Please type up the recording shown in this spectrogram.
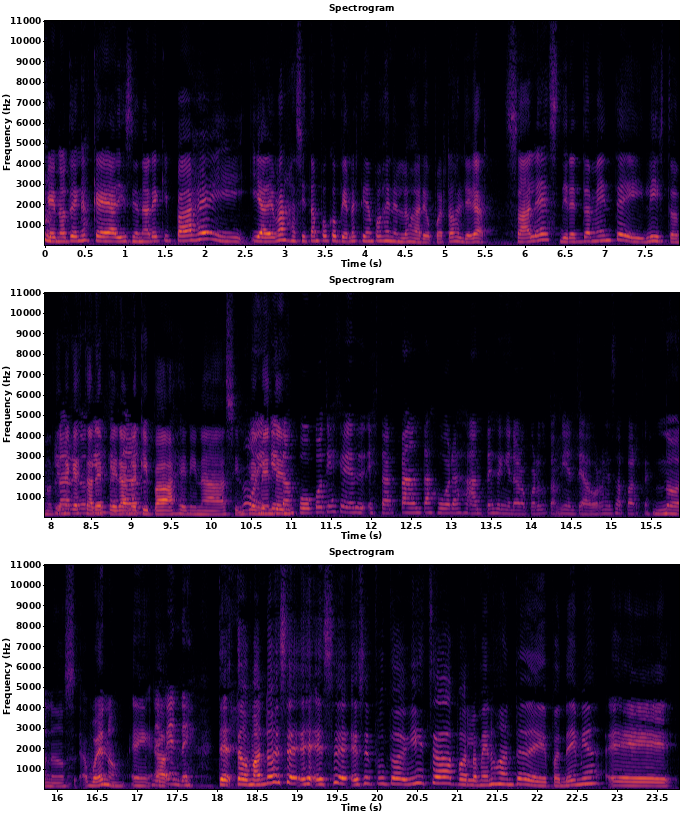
que no tengas que adicionar equipaje y, y además así tampoco pierdes tiempo en los aeropuertos al llegar. Sales directamente y listo, no Claro, tienes que no estar tienes que esperando estar- equipaje ni nada, No, y simplemente... que tampoco tienes que estar tantas horas antes en el aeropuerto también, te ahorras esa parte. No, no, bueno, eh, a- Depende. te- tomando ese, ese, ese punto de vista, por lo menos antes de pandemia, eh,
